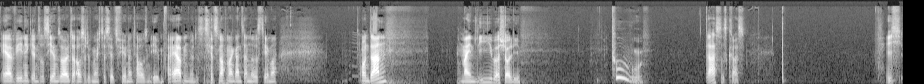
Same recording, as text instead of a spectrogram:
eher wenig interessieren sollte, außer du möchtest jetzt 400.000 eben vererben. Nur das ist jetzt nochmal ein ganz anderes Thema. Und dann, mein lieber Scholli. Puh, das ist krass. Ich,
